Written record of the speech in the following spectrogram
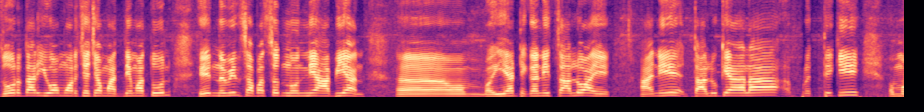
जोरदार युवा मोर्चाच्या माध्यमातून हे नवीन सभासद नोंदणी अभियान या ठिकाणी चालू आहे. आणि तालुक्याला प्रत्येकी म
